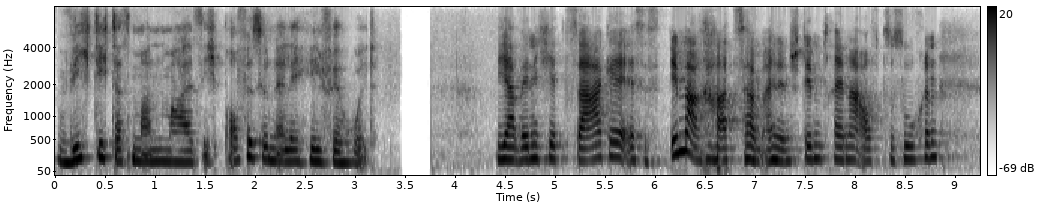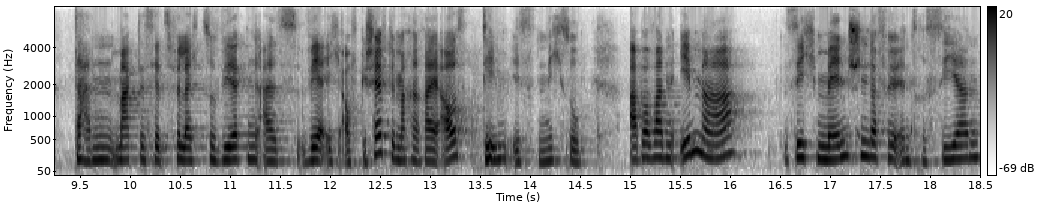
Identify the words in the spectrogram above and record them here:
wichtig, dass man mal sich professionelle Hilfe holt? Ja, wenn ich jetzt sage, es ist immer ratsam, einen Stimmtrainer aufzusuchen, dann mag das jetzt vielleicht so wirken, als wäre ich auf Geschäftemacherei aus. Dem ist nicht so. Aber wann immer sich Menschen dafür interessieren,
